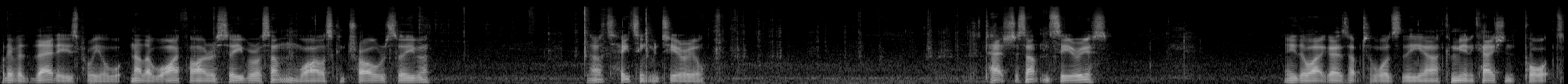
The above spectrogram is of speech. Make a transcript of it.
whatever that is, probably another Wi-Fi receiver or something, wireless control receiver. No, it's heatsink material. Attached to something serious. Either way it goes up towards the uh, communications port.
